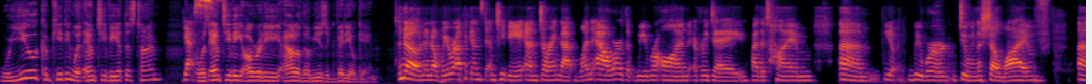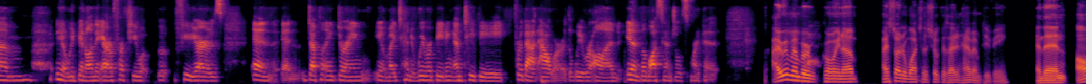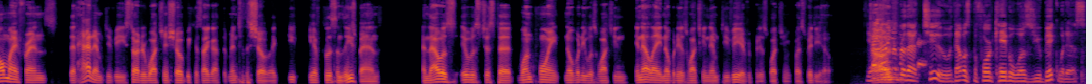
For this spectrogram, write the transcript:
Were you competing with MTV at this time? Yes. Or was MTV already out of the music video game? No, no, no. We were up against MTV, and during that one hour that we were on every day, by the time um, you know we were doing the show live, um, you know we'd been on the air for a few a few years, and and definitely during you know my tenure, we were beating MTV for that hour that we were on in the Los Angeles market. I remember growing up, I started watching the show because I didn't have MTV. And then all my friends that had MTV started watching the show because I got them into the show. Like, you, you have to listen to these bands. And that was, it was just at one point, nobody was watching, in LA, nobody was watching MTV. Everybody was watching Request Video. Yeah, I um, remember that too. That was before cable was ubiquitous.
